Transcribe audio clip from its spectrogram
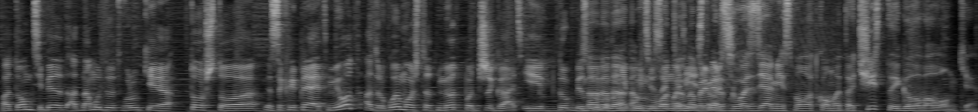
Потом тебе одному дают в руки то, что закрепляет мед, а другой может этот мед поджигать. И друг без друга вы Да-да-да, не там будете вот, например, с гвоздями и с молотком это чистые головоломки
